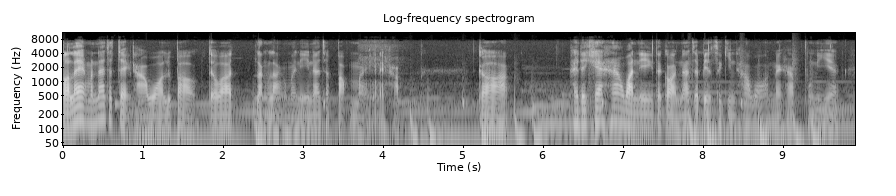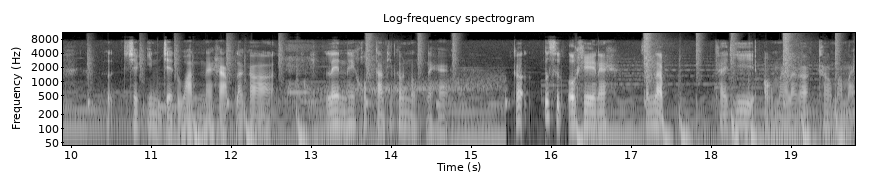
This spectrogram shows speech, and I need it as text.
ตอนแรกมันน่าจะแจกถาวรหรือเปล่า แต่ว่า หลังๆ มานี้น่าจะปรับใหม่นะครับ ก็ให้ได้แค่ 5 วันเองแต่ก่อนน่าจะเป็นสกินถาวรนนะครับตรงนี้เช็คอิน 7 วันนะครับ แล้วก็เล่นให้ครบตามที่กำหนดนะฮะ ก็รู้สึกโอเคนะสำหรับใครที่ออกมาแล้วก็เข้ามาใหม่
